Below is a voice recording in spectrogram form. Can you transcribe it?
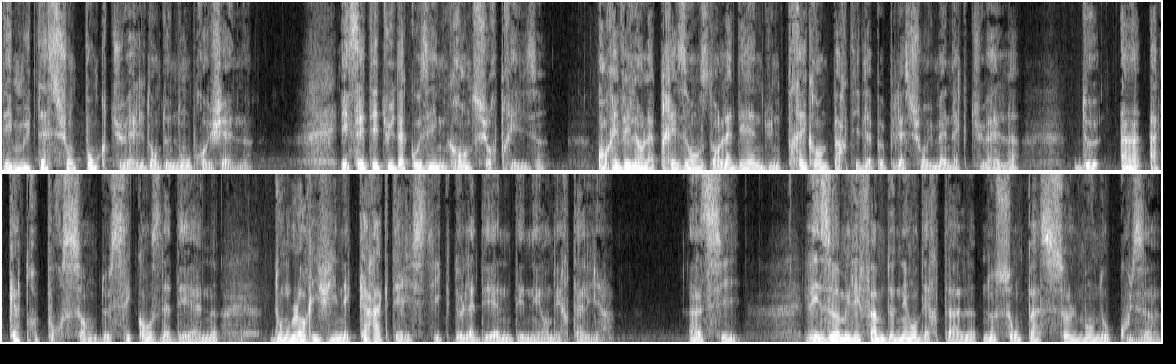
des mutations ponctuelles dans de nombreux gènes. Et cette étude a causé une grande surprise en révélant la présence dans l'ADN d'une très grande partie de la population humaine actuelle de 1 à 4% de séquences d'ADN dont l'origine est caractéristique de l'ADN des Néandertaliens. Ainsi, les hommes et les femmes de Néandertal ne sont pas seulement nos cousins,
